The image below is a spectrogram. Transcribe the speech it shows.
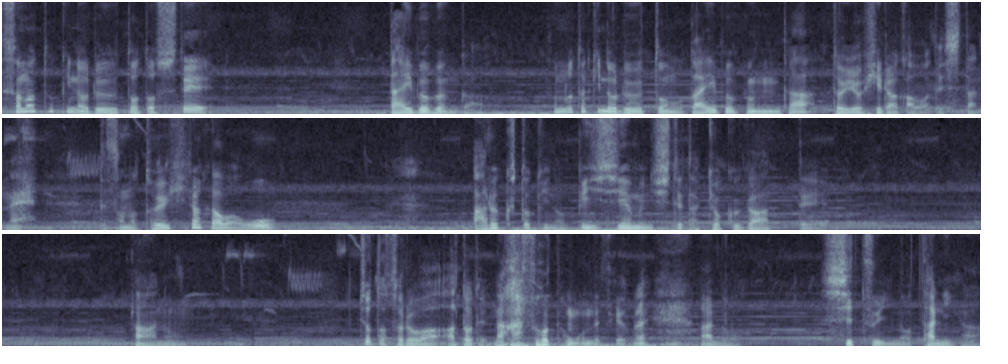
その時のルートとして大部分がその時のルートの大部分が豊平川でしたね。でその豊平川を歩く時の BCM にしてた曲があってあのちょっとそれは後で流そうと思うんですけどね。あの失意の谷が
